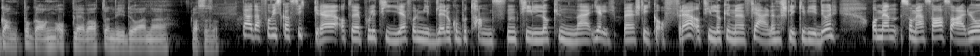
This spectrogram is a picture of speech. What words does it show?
gang på gang oppleve at en video av henne opp? Det er derfor vi skal sikre at politiet får midler og kompetansen til å kunne hjelpe slike ofre og til å kunne fjerne slike videoer. Og men som jeg sa, så er det jo,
